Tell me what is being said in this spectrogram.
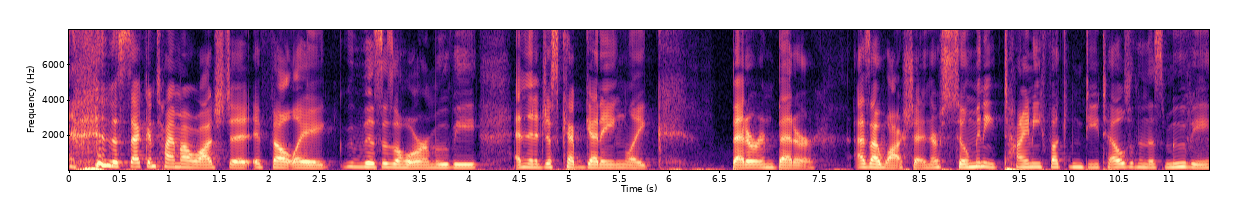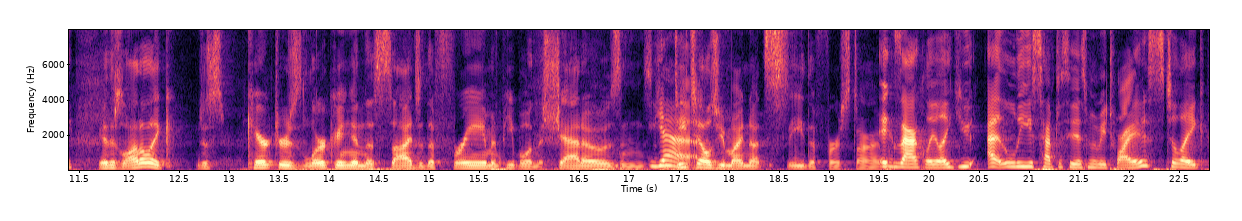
And the second time I watched it, it felt like this is a horror movie, and then it just kept getting like better and better as I watched it. And there's so many tiny fucking details within this movie. Yeah, there's a lot of like just characters lurking in the sides of the frame and people in the shadows and Yeah. details you might not see the first time. Exactly. Like you at least have to see this movie twice to like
